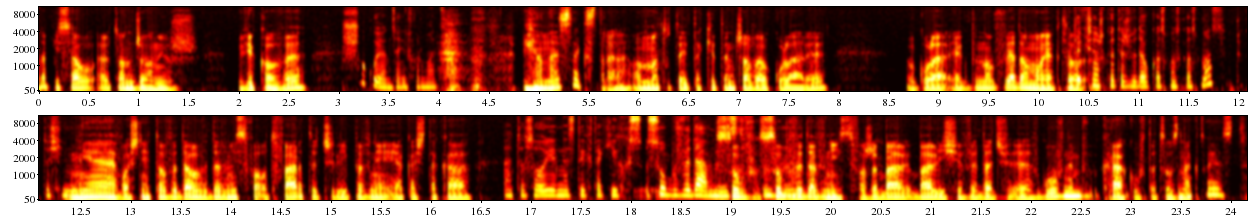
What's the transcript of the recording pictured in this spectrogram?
napisał Elton John już wiekowy. Szokująca informacja. I ona jest ekstra. On ma tutaj takie tęczowe okulary. W ogóle jakby, no wiadomo jak Czy to... tę książkę też wydał Kosmos Kosmos? Czy ktoś inny? Nie, właśnie to wydało wydawnictwo otwarte, czyli pewnie jakaś taka A to są jedne z tych takich subwydawnictw. sub, Mhm. subwydawnictwo, że ba, bali się wydać e, w głównym Kraków. To co, znak to jest?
